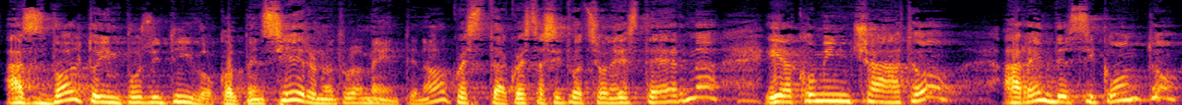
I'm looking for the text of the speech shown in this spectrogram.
ha svolto in positivo, col pensiero naturalmente, no? questa, questa situazione esterna e ha cominciato a rendersi conto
